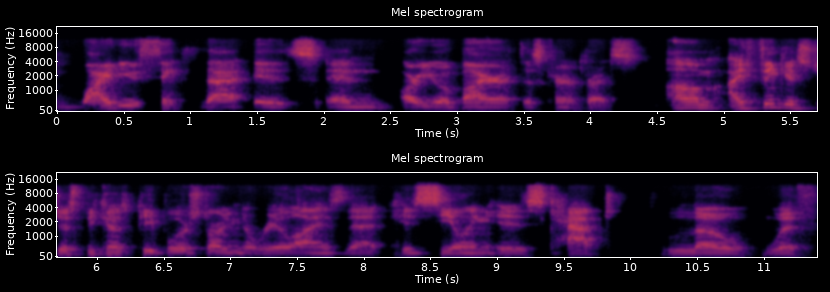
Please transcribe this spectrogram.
Why do you think that is? And are you a buyer at this current price? Um, I think it's just because people are starting to realize that his ceiling is capped low with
